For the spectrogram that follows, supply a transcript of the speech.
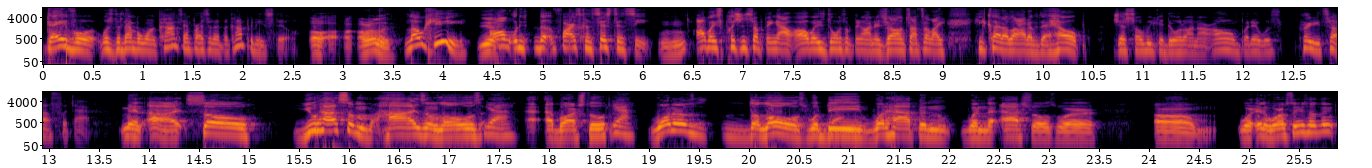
Dave was the number one content person at the company still. Oh, oh, oh, really? Low key, Yeah. All, the, as far as consistency, mm-hmm. always pushing something out, always doing something on his own. So I feel like he cut a lot of the help just so we could do it on our own. But it was pretty tough with that. Man, all right. So you had some highs and lows Yeah. at, Barstool. Yeah. One of the lows would be what happened when the Astros were um were in the World Series, I think.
